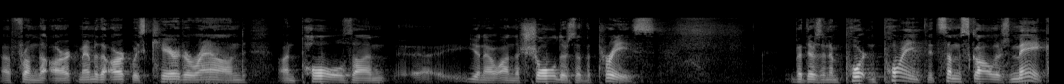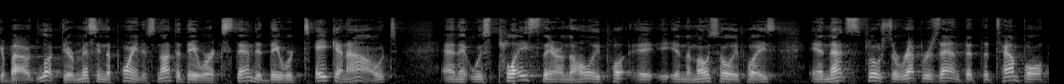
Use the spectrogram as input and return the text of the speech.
uh, from the ark. Remember, the ark was carried around on poles on uh, you know on the shoulders of the priests. But there's an important point that some scholars make about look, they're missing the point. It's not that they were extended; they were taken out and it was placed there in the holy in the most holy place and that's supposed to represent that the temple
